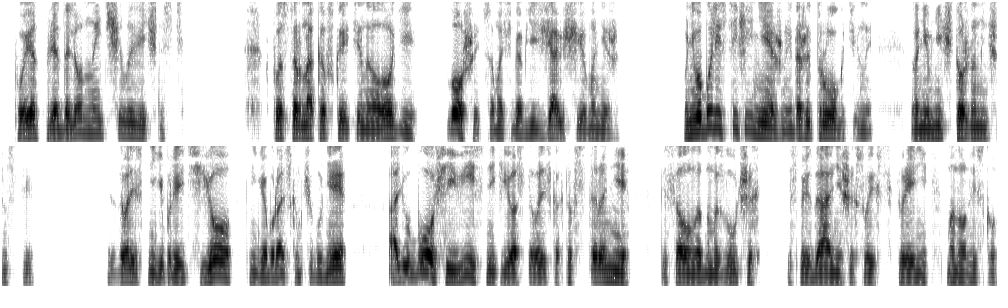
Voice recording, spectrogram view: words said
— поэт преодоленной человечности. В пастернаковской терминологии лошадь, сама себя объезжающая в манеже. У него были стихи нежные, даже трогательные, но они в ничтожном меньшинстве. Издавались книги по литье, книги об уральском чугуне, а любовь и вестник ее оставались как-то в стороне, писал он в одном из лучших, исповедальнейших своих стихотворений Манон Леско.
